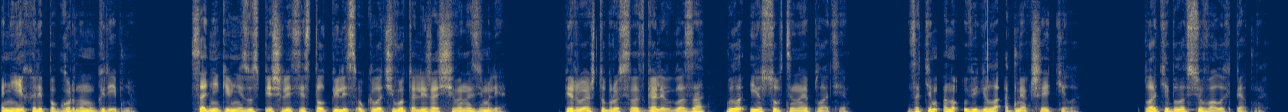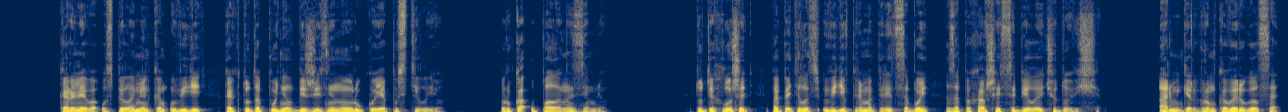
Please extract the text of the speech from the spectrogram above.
Они ехали по горному гребню. Садники внизу спешились и столпились около чего-то лежащего на земле. Первое, что бросилось Гале в глаза, было ее собственное платье. Затем она увидела обмякшее тело. Платье было все в алых пятнах. Королева успела мельком увидеть, как кто-то поднял безжизненную руку и опустил ее. Рука упала на землю. Тут их лошадь попятилась, увидев прямо перед собой запыхавшееся белое чудовище. Армигер громко выругался,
